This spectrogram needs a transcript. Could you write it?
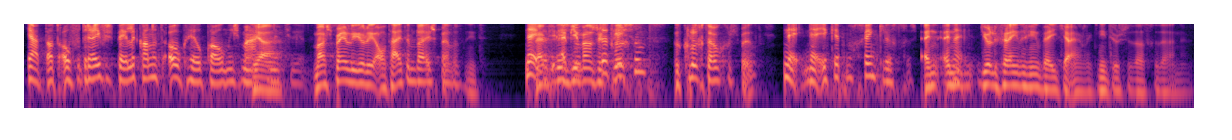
ja, dat overdreven spelen kan het ook heel komisch maken ja. natuurlijk. Maar spelen jullie altijd een blijspel of niet? Nee, heb, dat heb je wel eens een wisselt- klucht, een klucht ook gespeeld? Nee, nee, ik heb nog geen klucht gespeeld. En, en Nee. jullie vereniging weet je eigenlijk niet hoe ze dat gedaan hebben?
